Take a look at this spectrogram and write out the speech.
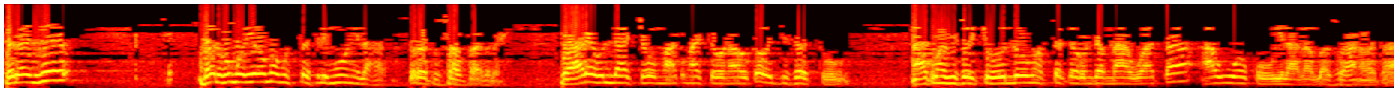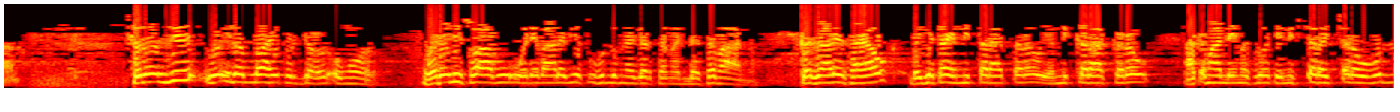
ስለዚህ በልሁም የውመ ሙስተስሊሙን ይላል ሱረቱ ሳፋት ላይ ዛሬ ሁላቸውም አቅማቸውን አውቀው እጅ ሰጡ። አቅመ ቢሶቹ ሁሉ መፍጠሩ እንደማያዋጣ አወቁ ይላል አላህ Subhanahu Wa ስለዚህ ወኢላላሂ ተርጃኡል ኡሙር። ወደ ኒሷቡ ወደ ባለቤቱ ሁሉም ነገር ተመለሰ ማለት ነው። ከዛሬ ሳያውቅ በጌታ የሚጠራጠረው የሚከራከረው አቅማለ መስሎት የሚፍጨረጨረው ሁሉ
